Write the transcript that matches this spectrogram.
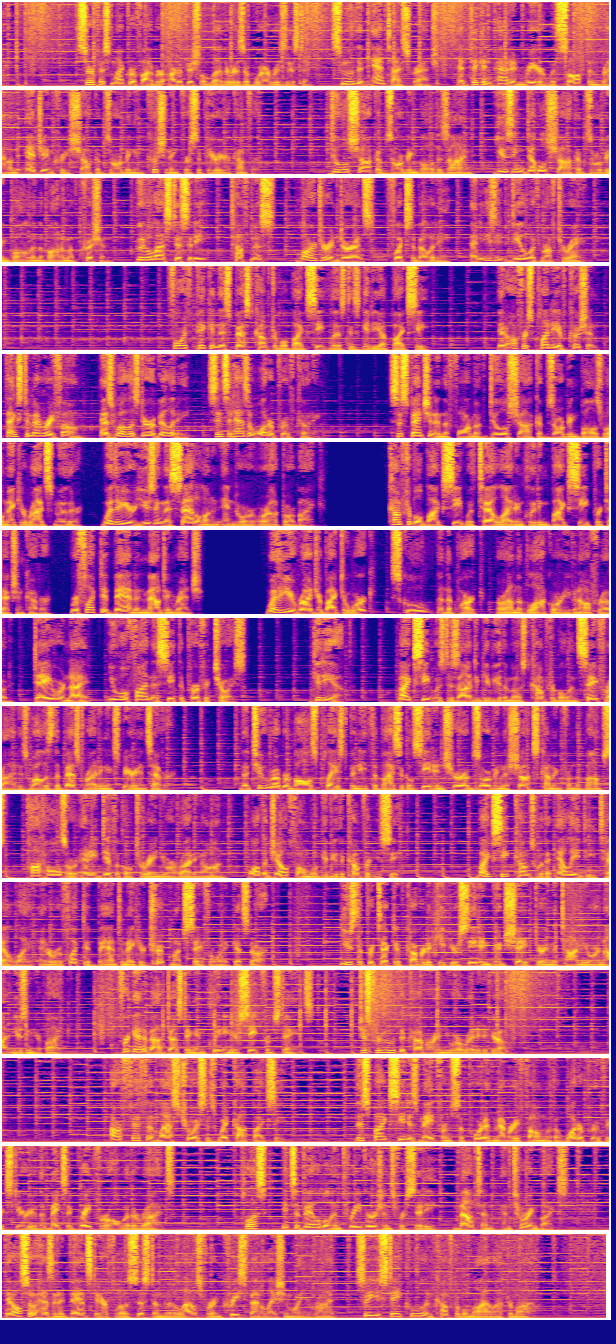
Surface microfiber artificial leather is of wear resistant, smooth and anti-scratch, and thickened pad in rear with soft and round edge increase shock absorbing and cushioning for superior comfort. Dual shock absorbing ball designed, using double shock absorbing ball in the bottom of cushion, good elasticity, toughness, larger endurance, flexibility, and easy to deal with rough terrain. Fourth pick in this best comfortable bike seat list is Giddy Up Bike Seat. It offers plenty of cushion, thanks to memory foam, as well as durability, since it has a waterproof coating. Suspension in the form of dual shock absorbing balls will make your ride smoother, whether you're using this saddle on an indoor or outdoor bike. Comfortable bike seat with tail light including bike seat protection cover, reflective band and mounting wrench. Whether you ride your bike to work, school, and the park, or on the block or even off-road, day or night, you will find this seat the perfect choice. Giddy up. Bike seat was designed to give you the most comfortable and safe ride as well as the best riding experience ever. The two rubber balls placed beneath the bicycle seat ensure absorbing the shocks coming from the bumps, potholes, or any difficult terrain you are riding on, while the gel foam will give you the comfort you seek. Bike seat comes with a LED tail light and a reflective band to make your trip much safer when it gets dark. Use the protective cover to keep your seat in good shape during the time you are not using your bike. Forget about dusting and cleaning your seat from stains. Just remove the cover and you are ready to go. Our fifth and last choice is Wittkop Bike Seat. This bike seat is made from supportive memory foam with a waterproof exterior that makes it great for all weather rides. Plus, it's available in three versions for city, mountain, and touring bikes. It also has an advanced airflow system that allows for increased ventilation while you ride, so you stay cool and comfortable mile after mile.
